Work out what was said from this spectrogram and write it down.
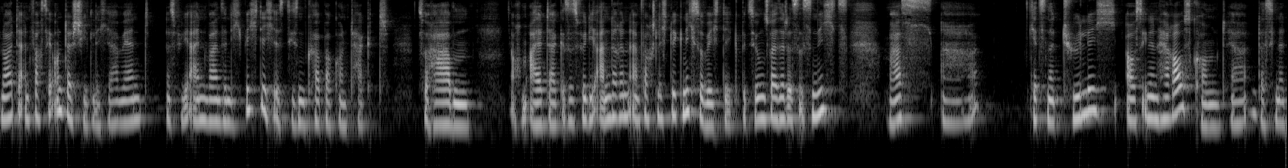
Leute einfach sehr unterschiedlich, ja, während es für die einen wahnsinnig wichtig ist, diesen Körperkontakt zu haben. Auch im Alltag ist es für die anderen einfach schlichtweg nicht so wichtig, beziehungsweise das ist nichts, was äh, jetzt natürlich aus ihnen herauskommt, ja, dass sie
